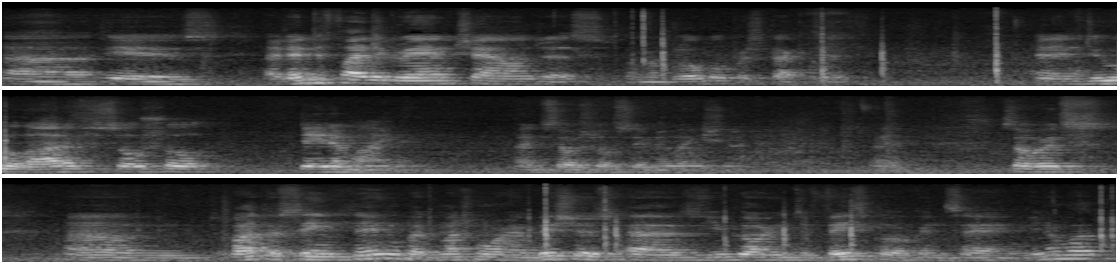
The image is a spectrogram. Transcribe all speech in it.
uh, is identify the grand challenges from a global perspective, and do a lot of social data mining and social simulation. Right? So it's um, about the same thing, but much more ambitious as you going to Facebook and saying, you know what,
